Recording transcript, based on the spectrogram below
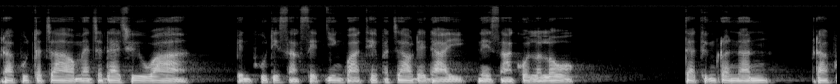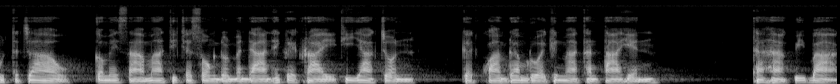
พระพุทธเจ้าแม้จะได้ชื่อว่า เป็นผู้ที่ศักดิ์สิทธิ์ยิ่งกว่าเทพเจ้าใด ๆ ในสากลโลก แต่ถึงกระนั้น พระพุทธเจ้าก็ไม่สามารถที่จะทรงดลบันดาลให้ใครๆที่ยากจน เกิดความร่ำรวยขึ้นมาทันตาเห็น ถ้าหากวิบาก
